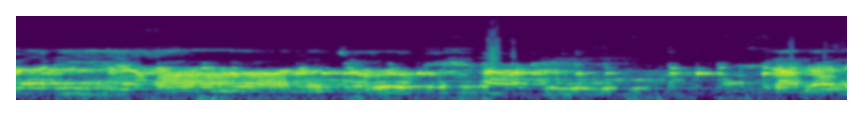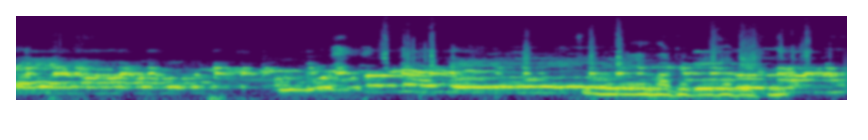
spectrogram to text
দাঁড়িয়ে আমার চোখে রাগে রাঙালে মন পুষ্প মাঠে পুজো দেখি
